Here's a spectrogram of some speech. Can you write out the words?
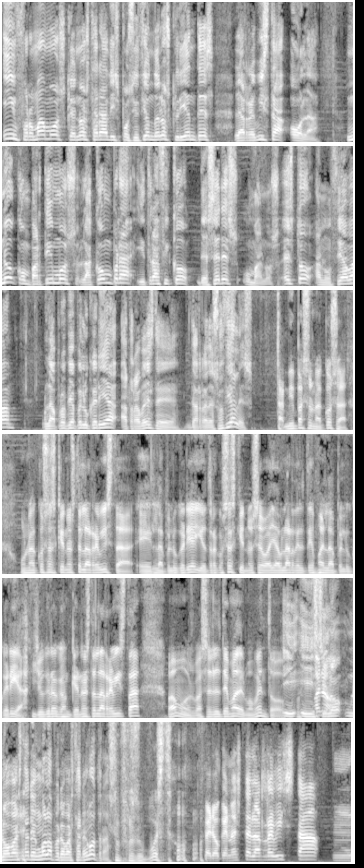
informamos que no estará a disposición de los clientes la revista Hola. No compartimos la compra y tráfico de seres humanos. Esto anunciaba la propia peluquería a través de, de redes sociales. También pasa una cosa. Una cosa es que no esté la revista en la peluquería y otra cosa es que no se vaya a hablar del tema en la peluquería. Yo creo que aunque no esté en la revista, vamos, va a ser el tema del momento. Y, y si Bueno. no, no va a estar en Hola, pero va a estar en otras. Por supuesto. Pero que no esté la revista, mm,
